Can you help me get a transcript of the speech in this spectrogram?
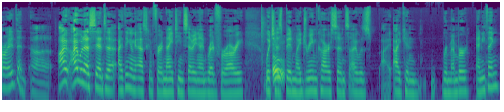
All right then. Uh, I I would ask Santa. I think I'm gonna ask him for a 1979 red Ferrari, which has Oh. been my dream car since I was I, I can remember anything.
